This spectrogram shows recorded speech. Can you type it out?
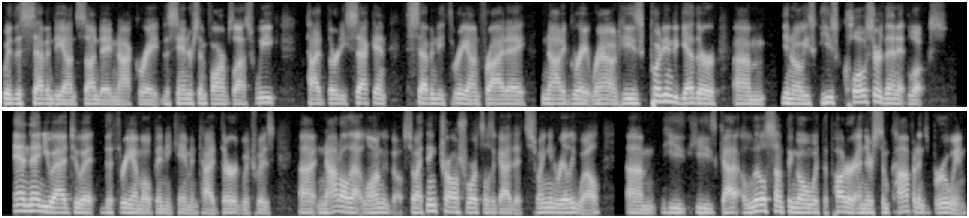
with the 70 on Sunday, not great. The Sanderson Farms last week tied 32nd, 73 on Friday, not a great round. He's putting together, um, you know, he's he's closer than it looks. And then you add to it the 3M Open. He came and tied third, which was uh, not all that long ago. So I think Charl Schwartzel is a guy that's swinging really well. Um, he he's got a little something going with the putter, and there's some confidence brewing.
